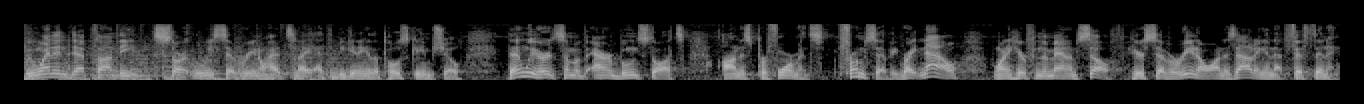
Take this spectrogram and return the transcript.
We went in depth on the start Luis Severino had tonight at the beginning of the postgame show. Then we heard some of Aaron Boone's thoughts on his performance from Sevy. Right now, we want to hear from the man himself. Here's Severino on his outing in that fifth inning.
